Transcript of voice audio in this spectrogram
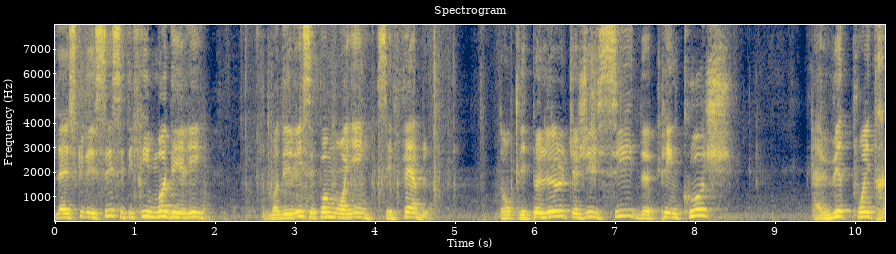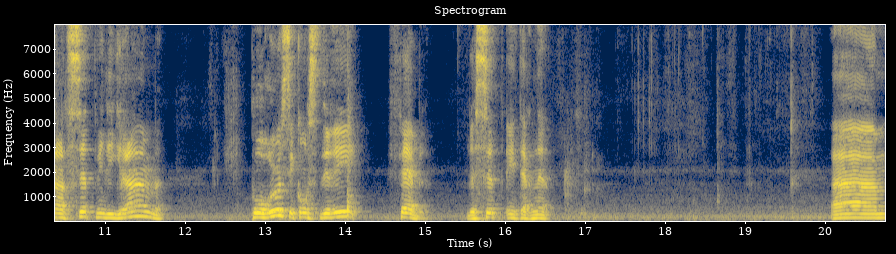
de la SQDC, c'est écrit modéré. Modéré, c'est pas moyen, c'est faible. Donc, les pelules que j'ai ici de Pink Kush à 8,37 mg, pour eux, c'est considéré faible, le site internet. Euh,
